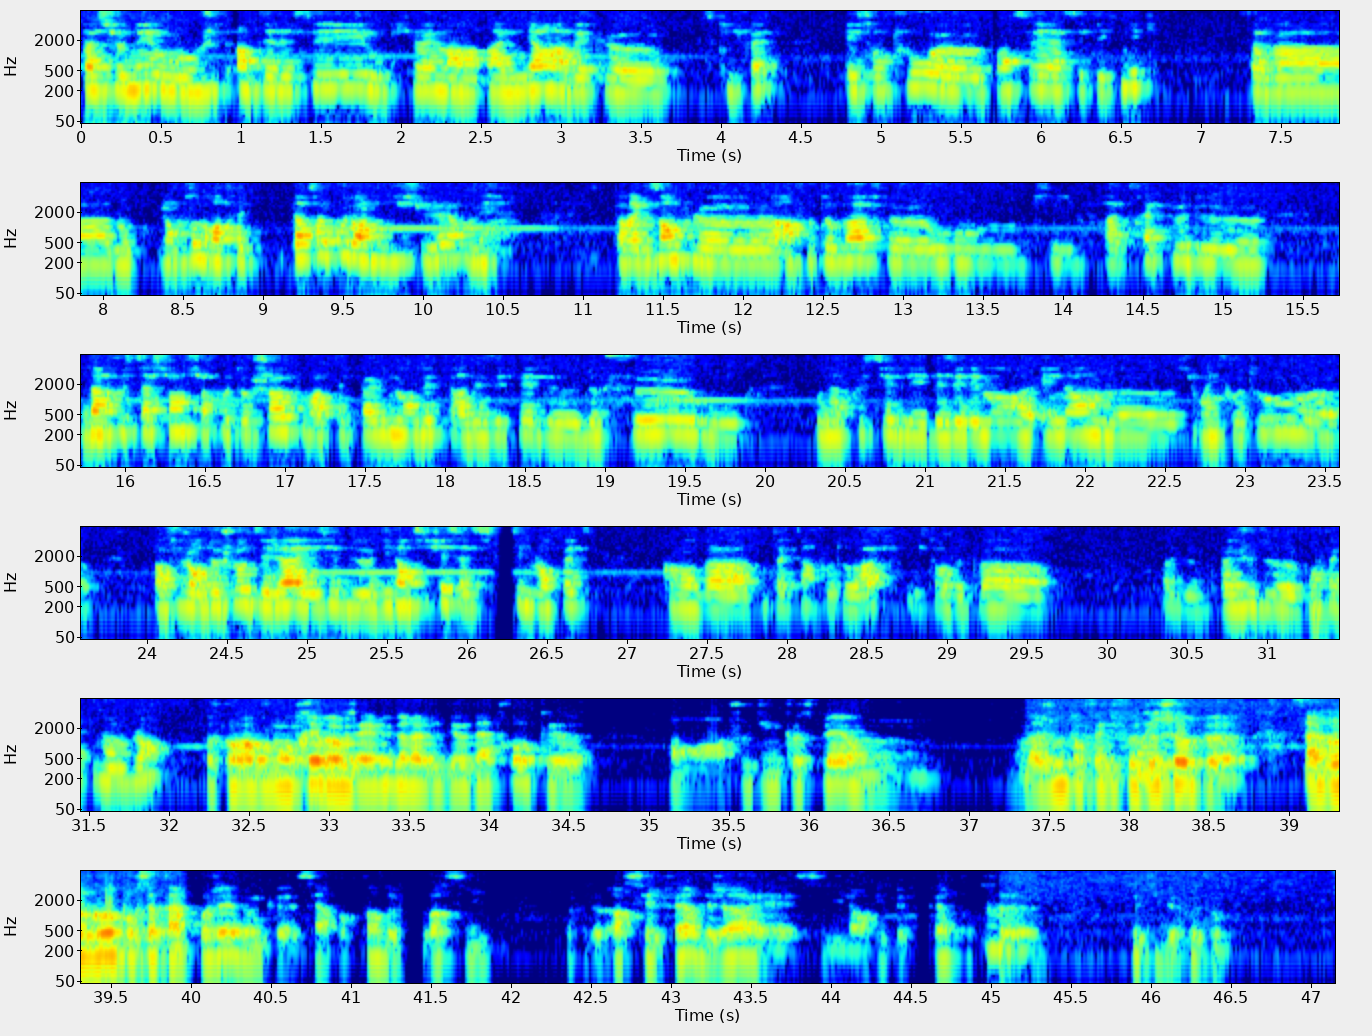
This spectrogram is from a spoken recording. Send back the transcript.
passionné ou juste intéressé ou qu'il y ait même un, lien avec euh, ce qu'il fait. Et surtout, euh, penser à ses techniques. Ça va. Donc, j'ai l'impression de rentrer d'un seul coup dans le vif du sujet, hein, mais par exemple, euh, un photographe euh, ou- qui fera très peu de d'incrustation sur Photoshop, on va peut-être pas lui demander de faire des effets de, feu ou, ou d'incruster des, éléments euh, énormes euh, sur une photo. Enfin, ce genre de choses, déjà, et essayer de- d'identifier sa cible, en fait, quand on va contacter un photographe, histoire de pas, de pas juste contacter dans le blanc. Parce qu'on va vous montrer, bah, vous avez vu dans la vidéo d'intro que en shooting cosplay, on, on ajoute, on fait du Photoshop euh, à vrai. gogo pour certains projets. Donc, euh, c'est important de voir si le photographe sait le faire déjà et s'il a envie de le faire pour ce, ce type de photo.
